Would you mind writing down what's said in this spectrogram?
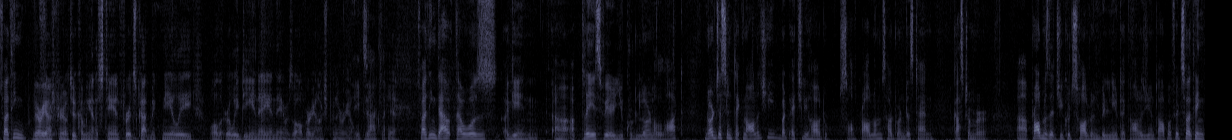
So I think Very entrepreneurial too, coming out of Stanford, Scott McNealy, all the early DNA in there was all very entrepreneurial. exactly. Yeah. So I think that that was again uh, a place where you could learn a lot, not just in technology, but actually how to solve problems, how to understand customer uh, problems that you could solve and build new technology on top of it. So I think,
